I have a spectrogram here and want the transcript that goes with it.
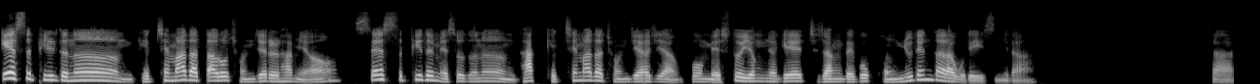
가스 필드는 객체마다 따로 존재를 하며 세스 피드 메소드는 각 객체마다 존재하지 않고 메소드 영역에 저장되고 공유된다라고 되어 있습니다. 자,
